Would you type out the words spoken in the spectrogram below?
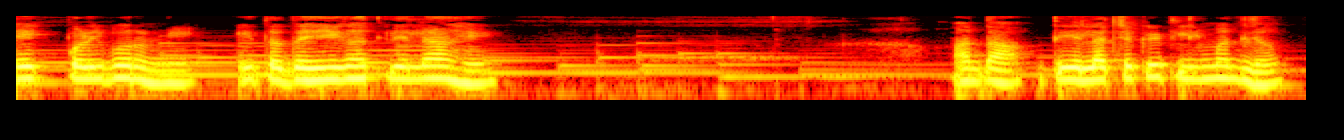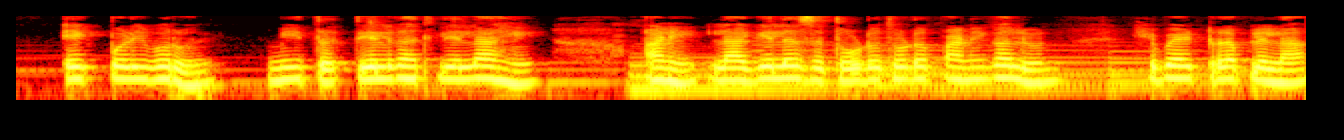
एक पळी भरून मी इथं दही घातलेलं आहे. आता तेलाच्या किटलीमधलं एक पळी भरून मी इथं तेल घातलेलं आहे आणि लागेल असं थोडं थोडं पाणी घालून हे बॅटर आपल्याला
